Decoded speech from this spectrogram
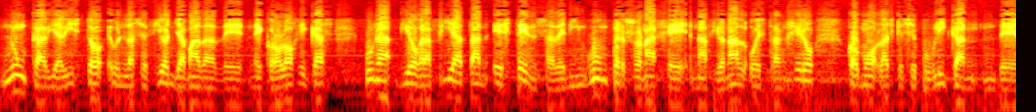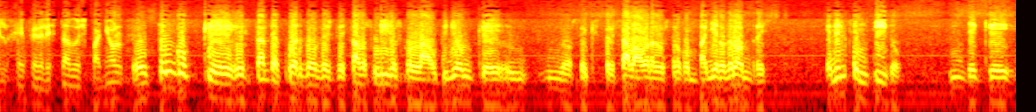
nunca había visto en la sección llamada de necrológicas una biografía tan extensa de ningún personaje nacional o extranjero como las que se publican del jefe del Estado español. Eh, tengo que estar de acuerdo desde Estados Unidos con la opinión que nos expresaba ahora nuestro compañero de Londres, en el sentido de que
